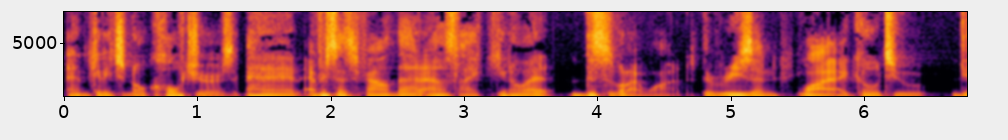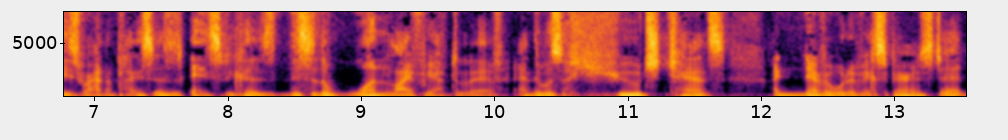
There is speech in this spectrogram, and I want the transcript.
and getting to know cultures. And ever since I found that, I was like, you know what? This is what I want. The reason why I go to these random places is because this is the one life we have to live. And there was a huge chance I never would have experienced it.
